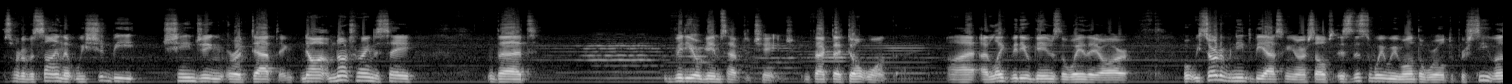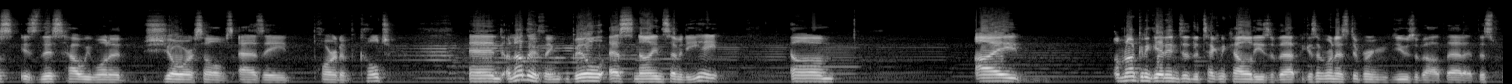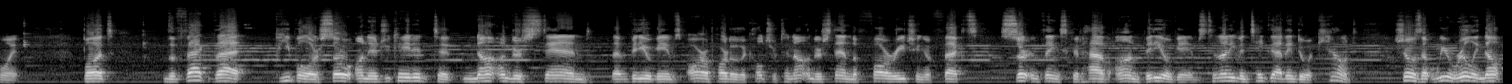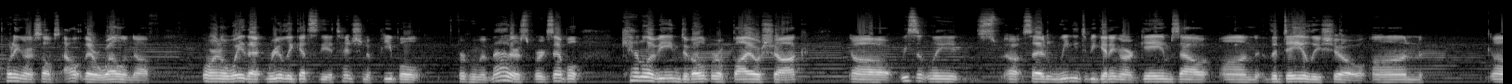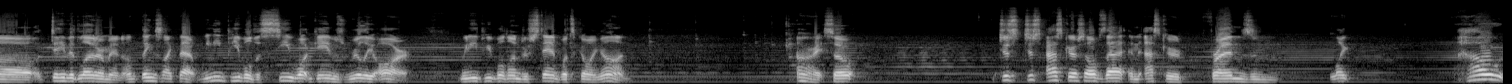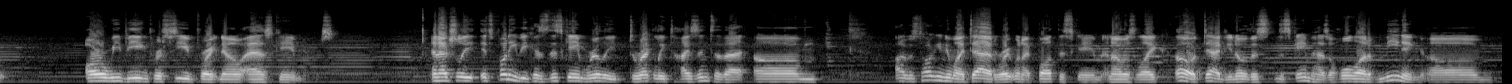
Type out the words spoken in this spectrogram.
sort of a sign that we should be changing or adapting. Now, I'm not trying to say that video games have to change. In fact, I don't want that. I, I like video games the way they are, but we sort of need to be asking ourselves, is this the way we want the world to perceive us? Is this how we want to show ourselves as a part of culture? And another thing, Bill S978, um, I, I'm not going to get into the technicalities of that because everyone has differing views about that at this point. But the fact that people are so uneducated to not understand that video games are a part of the culture, to not understand the far-reaching effects certain things could have on video games, to not even take that into account, shows that we're really not putting ourselves out there well enough, or in a way that really gets the attention of people for whom it matters. For example, Ken Levine, developer of Bioshock, uh, recently uh, said we need to be getting our games out on The Daily Show, on uh, David Letterman, on things like that. We need people to see what games really are. We need people to understand what's going on. Alright, so just just ask yourselves that and ask your friends and like how are we being perceived right now as gamers? And actually, it's funny because this game really directly ties into that. Um, I was talking to my dad right when I bought this game, and I was like, "Oh, Dad, you know this this game has a whole lot of meaning." Um,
